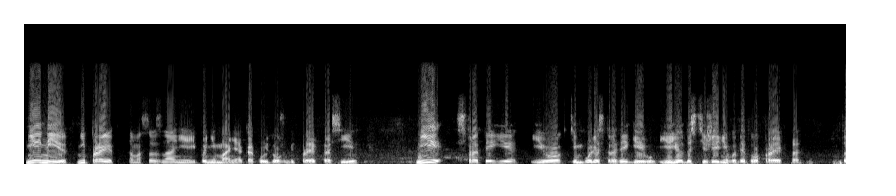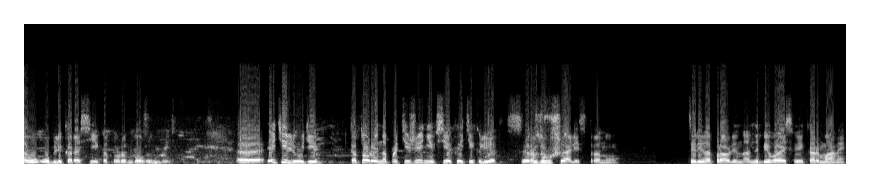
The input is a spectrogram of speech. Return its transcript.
не имеют ни проектного осознания и понимания, какой должен быть проект России, ни стратегии ее, тем более стратегии ее достижения вот этого проекта, того облика России, который он должен быть. Э, эти люди, которые на протяжении всех этих лет разрушали страну, целенаправленно набивая свои карманы,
